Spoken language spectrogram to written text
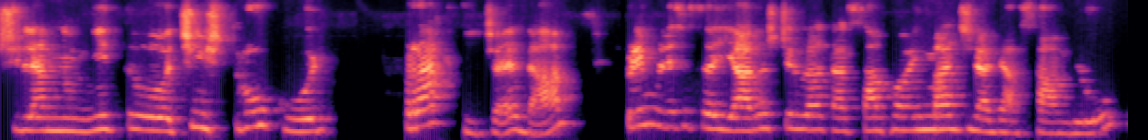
și le-am numit uh, cinci trucuri practice, da? Primul este să iarăși celălalt asamblu, imaginea de asamblu.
